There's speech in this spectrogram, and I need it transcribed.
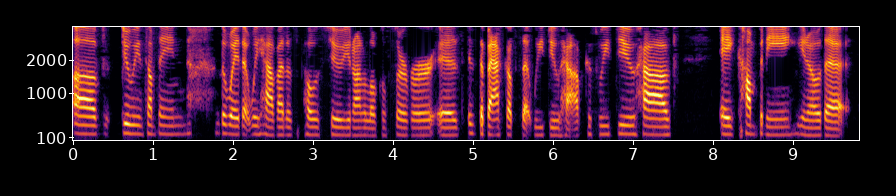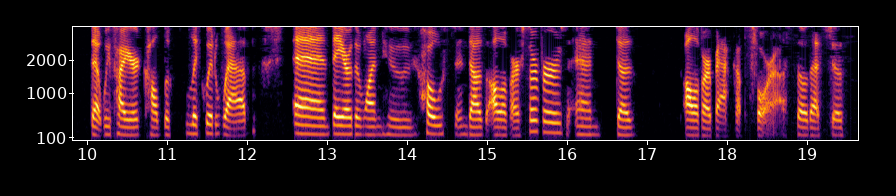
of doing something the way that we have it as opposed to you know on a local server is is the backups that we do have. Because we do have a company you know that that we've hired called Liquid Web and they are the one who hosts and does all of our servers and does all of our backups for us. So that's just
